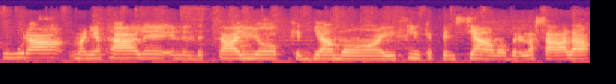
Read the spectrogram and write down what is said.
cura maniacale e nel dettaglio che diamo ai film che pensiamo per la sala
